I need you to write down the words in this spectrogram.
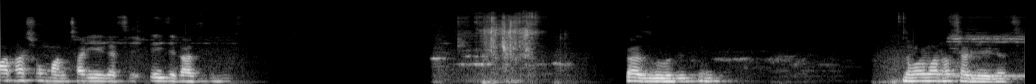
মাথার সম্মান ছাড়িয়ে গেছে, এই যে গাছগুলো। গাছগুলো দেখুন। আমার মাথা ছাড়িয়ে গেছে।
